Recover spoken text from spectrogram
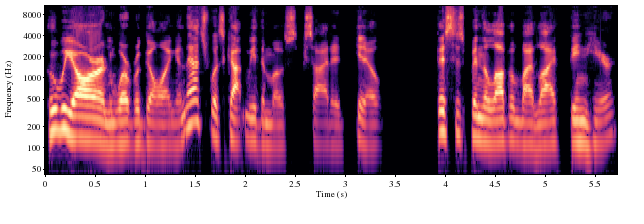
who we are and where we're going. And that's what's got me the most excited. You know, this has been the love of my life being here.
